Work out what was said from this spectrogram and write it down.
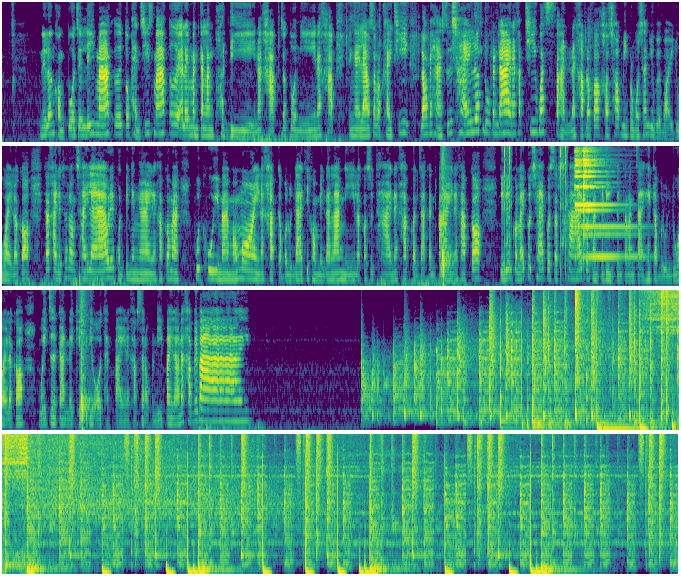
ในเรื่องของตัวเจลลี่มาร์กเอยตัวแผ่นชีสมาร์กเอยอะไรมันกำลังพอดีนะครับ เจ้าตัวนี้นะครับยังไงแล้วสำหรับใครที่ลองไปหาซื้อใช้เลือกดูกันได้นะครับ ที่วัดสันนะครับ แล้วก็เขาชอบมีโปรโมชั่นอยู่บ่อย ๆ ด้วย แล้วก็ถ้าใครได้ทดลองใช้แล้วได้ผลเป็นยังไงนะครับ ก็มาพูดคุยมาเมาส์มอยนะครับ กับบอลลูนได้ที่คอมเมนต์ด้านล่างนี้ แล้วก็สุดท้ายนะครับ ก่อนจากกันไปนะครับ ก็อย่าลืมกดไลค์กดแชร์กด subscribe กดสั่นกระดิ่งเป็นกำลังใจให้กับบอลลูนด้วย แล้วก็ไว้เจอกันในคลิปวิดีโอถัดไปนะครับสำหรับวันนี้ไปแล้วนะครับบ๊ายบาย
